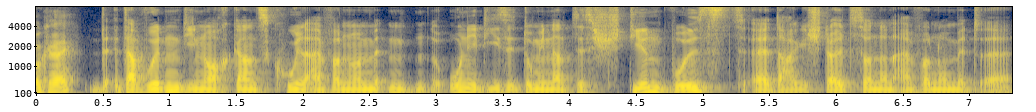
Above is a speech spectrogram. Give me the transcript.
Okay. Da wurden die noch ganz cool, einfach nur mit, ohne diese dominante Stirnwulst äh, dargestellt, sondern einfach nur mit, äh,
